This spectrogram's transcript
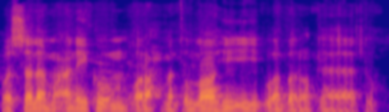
Wassalamu alaikum warahmatullahi wabarakatuh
